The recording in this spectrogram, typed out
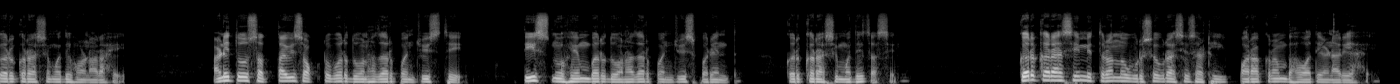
कर्क राशीमध्ये होणार आहे. आणि तो सत्तावीस ऑक्टोबर दोन हजार पंचवीस ते तीस नोव्हेंबर दोन हजार पंचवीसपर्यंत कर्क राशीमध्येच असेल. कर्क राशी मित्रांनो वृषभ राशीसाठी पराक्रम भावात येणारी आहे.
